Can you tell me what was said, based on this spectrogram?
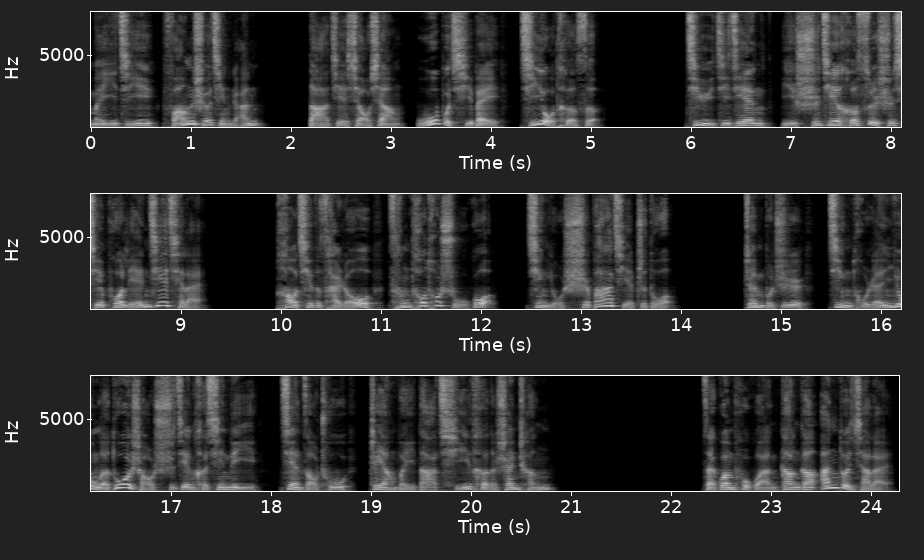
每一级房舍井然，大街小巷无不齐备，极有特色。级与级间以石阶和碎石斜坡连接起来，好奇的彩柔曾偷偷数过，竟有十八节之多。真不知净土人用了多少时间和心力建造出这样伟大奇特的山城。在官铺馆刚刚安顿下来，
